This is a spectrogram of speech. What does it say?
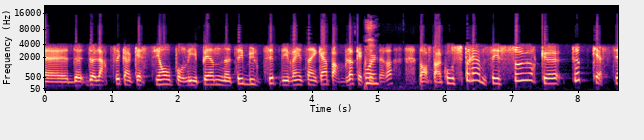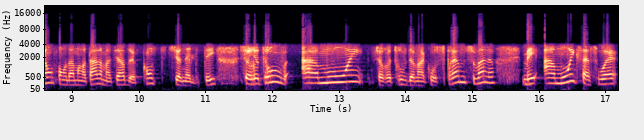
euh, de, l'article en question pour les peines, multiples des 25 ans par bloc, etc. Bon, c'est en Cour suprême. C'est sûr que toute question fondamentale en matière de constitutionnalité se retrouve à moins, se retrouve devant la Cour suprême souvent, là, mais à moins que ça soit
